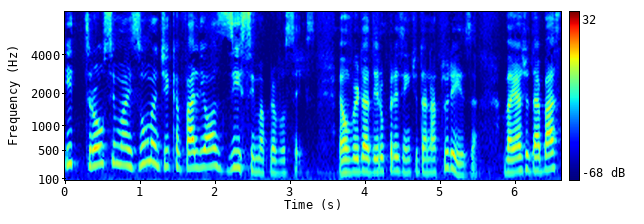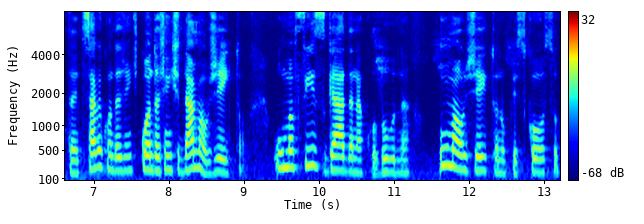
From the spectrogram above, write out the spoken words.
e trouxe mais uma dica valiosíssima para vocês. É um verdadeiro presente da natureza. Vai ajudar bastante. Sabe quando a gente, quando a gente dá mau jeito? Uma fisgada na coluna, um mau jeito no pescoço.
